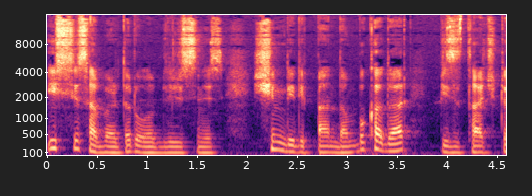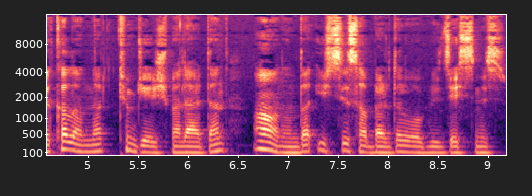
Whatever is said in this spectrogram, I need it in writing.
işsiz haberdar olabilirsiniz. Şimdilik benden bu kadar. Bizi takipte kalanlar tüm gelişmelerden anında işsiz haberdar olabileceksiniz.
